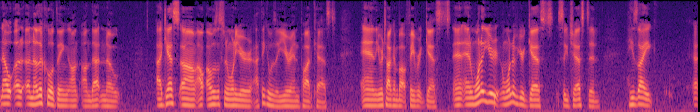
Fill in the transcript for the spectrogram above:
Now, uh, another cool thing on on that note, I guess um, I, I, was listening to one of your, I think it was a year end podcast, and you were talking about favorite guests, and and one of your one of your guests suggested, he's like, uh,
